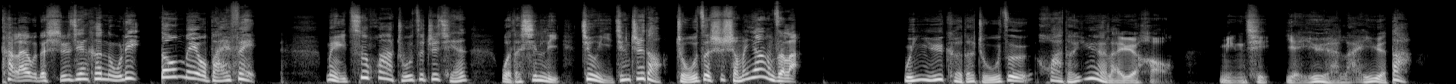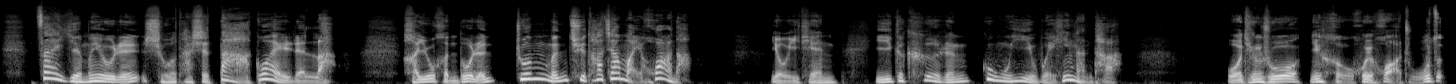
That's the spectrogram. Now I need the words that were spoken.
看来我的时间和努力都没有白费。”每次画竹子之前，我的心里就已经知道竹子是什么样子了。文宇可的竹子画得越来越好，名气也越来越大，再也没有人说他是大怪人了。还有很多人专门去他家买画呢。有一天，一个客人故意为难他。我听说你很会画竹子，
